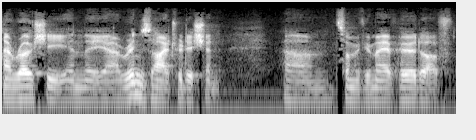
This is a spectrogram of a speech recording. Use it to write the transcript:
a Roshi in the uh, Rinzai tradition, um, some of you may have heard of,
